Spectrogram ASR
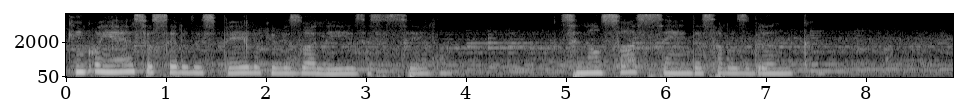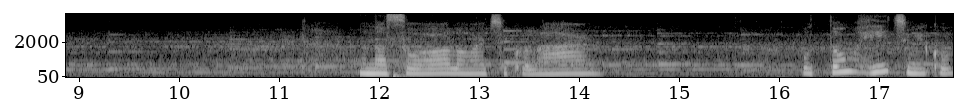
Quem conhece o selo do espelho, que visualize esse selo se não só acenda essa luz branca no nosso ólon articular, o tom rítmico,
